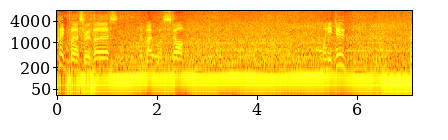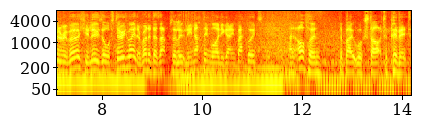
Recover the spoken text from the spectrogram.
quick burst reverse, the boat will stop. When you do put in reverse, you lose all steerage way, the rudder does absolutely nothing while you're going backwards and often the boat will start to pivot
